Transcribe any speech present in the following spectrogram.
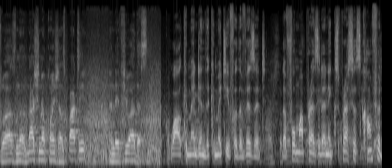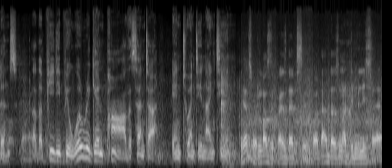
to us, National Conscience Party, and a few others. While commending the committee for the visit, the former president expresses confidence that the PDP will regain power at the center in 2019. Yes, we lost the presidency, but that does not diminish uh,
